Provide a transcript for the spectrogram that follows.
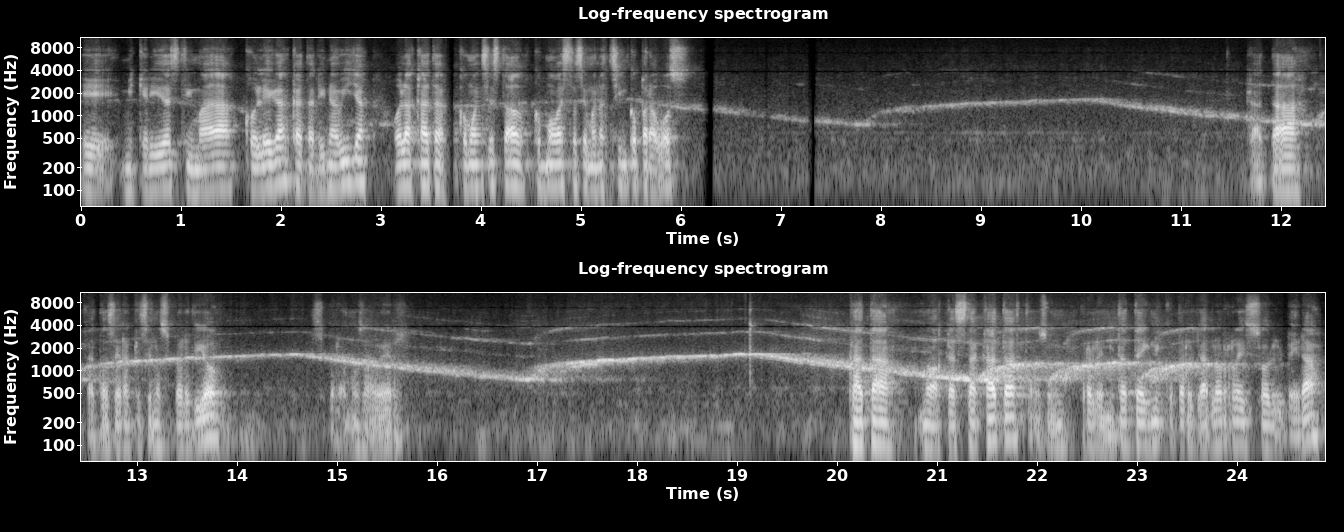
eh, mi querida estimada colega Catalina Villa. Hola Cata, ¿cómo has estado? ¿Cómo va esta semana 5 para vos? Cata, Cata, ¿será que se nos perdió? Esperamos a ver. Cata, no, acá está Cata, tenemos un problemita técnico, pero ya lo resolverá.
